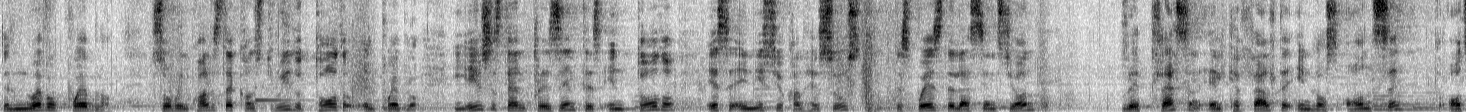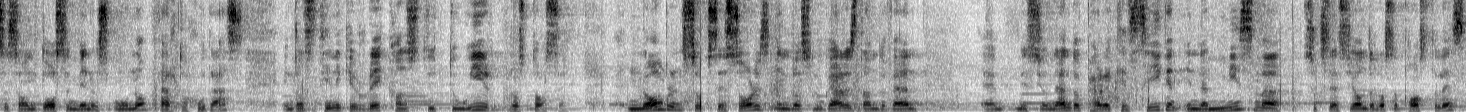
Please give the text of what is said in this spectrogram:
del nuevo pueblo sobre el cual está construido todo el pueblo. Y ellos están presentes en todo ese inicio con Jesús. Después de la ascensión, reemplazan el que falta en los once, que once son doce menos uno, falta Judas. Entonces tienen que reconstituir los doce nombran sucesores en los lugares donde van eh, mencionando para que sigan en la misma sucesión de los apóstoles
